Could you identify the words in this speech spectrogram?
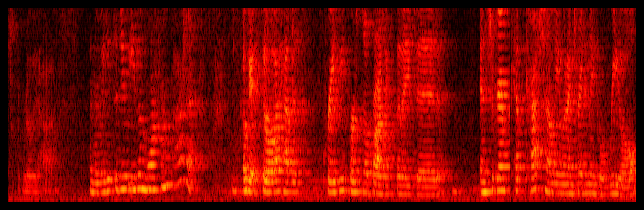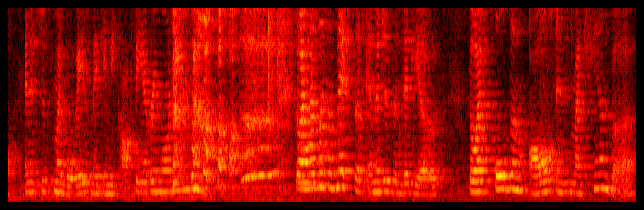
It really has. And then we get to do even more fun projects. Okay, so I have this crazy personal project that I did. Instagram kept crashing on me when I tried to make a reel, and it's just my boys making me coffee every morning. so I had like a mix of images and videos. So I pulled them all into my Canva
